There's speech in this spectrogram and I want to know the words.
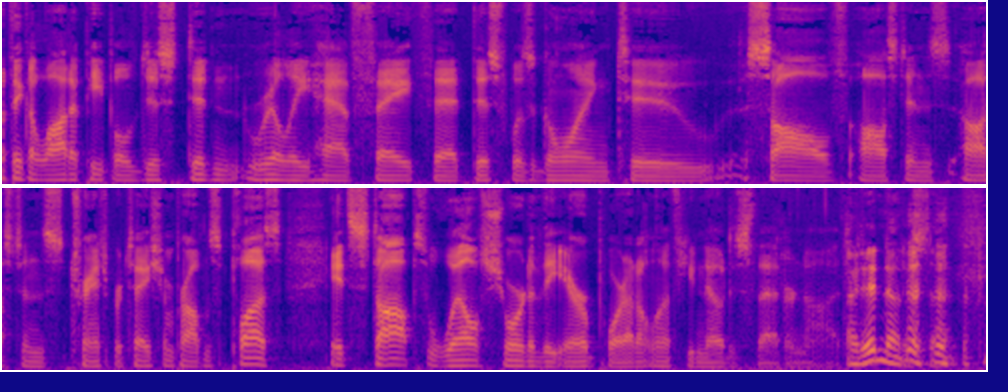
I think a lot of people just didn't really have faith that this was going to solve Austin's Austin's transportation problems. Plus, it stops well short of the airport. I don't know if you noticed that or not. I did notice that.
